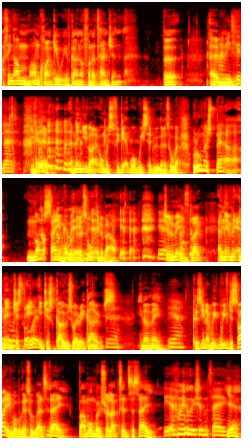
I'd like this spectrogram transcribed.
I think I'm I'm quite guilty of going off on a tangent, but um, I'm easily led. yeah. and then you like almost forget what we said we were going to talk about. We're almost better not, Not- saying not what we're going to talking about. Yeah. Do you know what I mean? That's like, and then and then just it, it just goes where it goes. Yeah. You know what I mean? yeah, Because you know we we've decided what we're going to talk about today, but I'm almost reluctant to say. yeah. Maybe we shouldn't say. Yeah,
